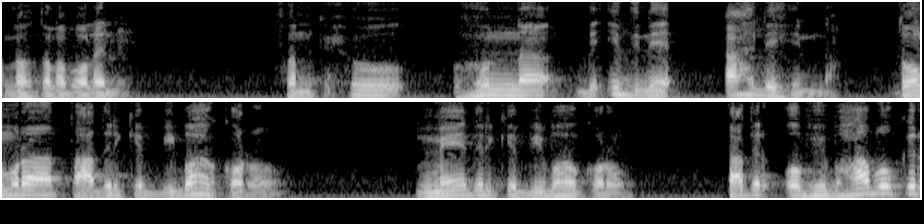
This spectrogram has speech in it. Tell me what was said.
আল্লাহ তালা বলেন ফানকেহু হুন্না ইদনে আহলে হিন্না তোমরা তাদেরকে বিবাহ করো মেয়েদেরকে বিবাহ করো তাদের অভিভাবকের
